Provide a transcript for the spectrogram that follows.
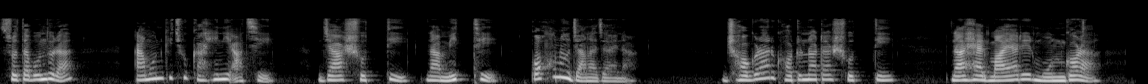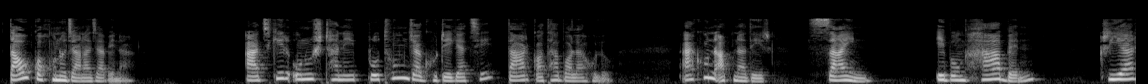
শ্রোতা বন্ধুরা এমন কিছু কাহিনী আছে যা সত্যি না মিথ্যে কখনো জানা যায় না। ঝগড়ার ঘটনাটা সত্যি না হ্যার মায়ারের মন গড়া তাও কখনো জানা যাবে না। আজকের অনুষ্ঠানে প্রথম যা ঘটে গেছে, তার কথা বলা হলো। এখন আপনাদের সাইন এবং হাবেন ক্রিয়ার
